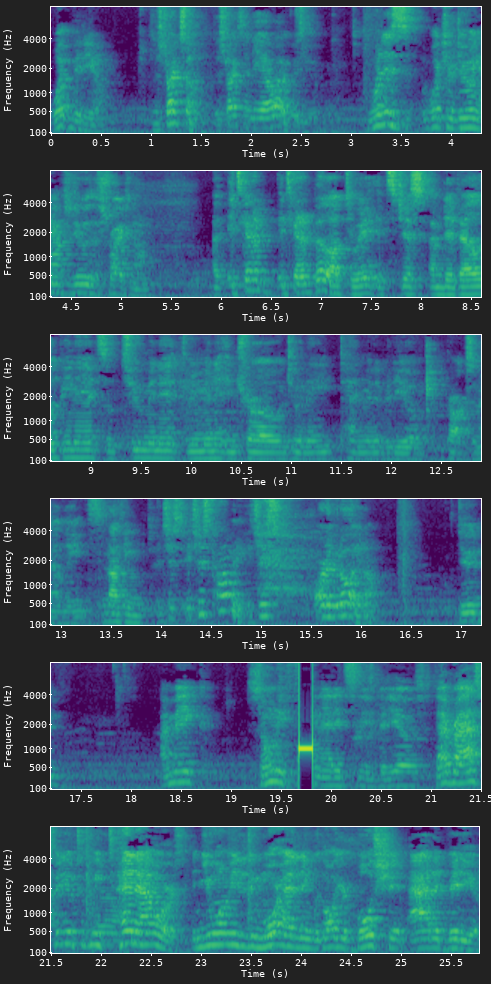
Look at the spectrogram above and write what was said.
What video? The Strike Zone. The Strike Zone DIY video. What is what you're doing have to do with the strike zone? Uh, It's gonna it's gonna build up to it. It's just I'm developing it. So two minute, three minute intro into an eight, ten minute video approximately. It's nothing. It's just it's just comedy. It's just part of it all, you know. Dude, I make so many edits to these videos. That Raz video took me 10 hours, and you want me to do more editing with all your bullshit added video.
